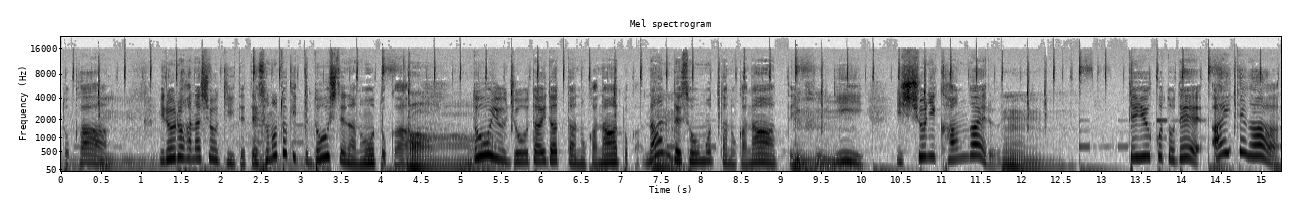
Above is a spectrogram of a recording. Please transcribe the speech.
とか、いろいろ話を聞いててその時ってどうしてなのとかどういう状態だったのかなとかなんでそう思ったのかなっていうふうに一緒に考える。っていうことで相手が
